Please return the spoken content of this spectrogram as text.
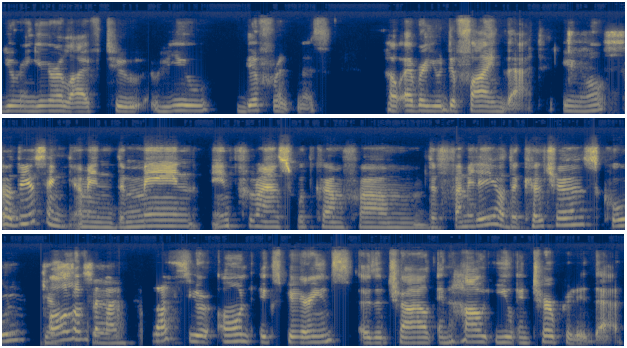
during your life to view differentness however you define that you know? So do you think i mean the main influence would come from the family or the culture school? All of that uh, plus your own experience as a child and how you interpreted that.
